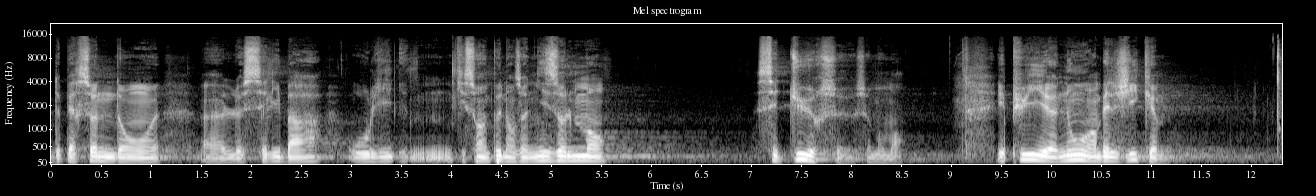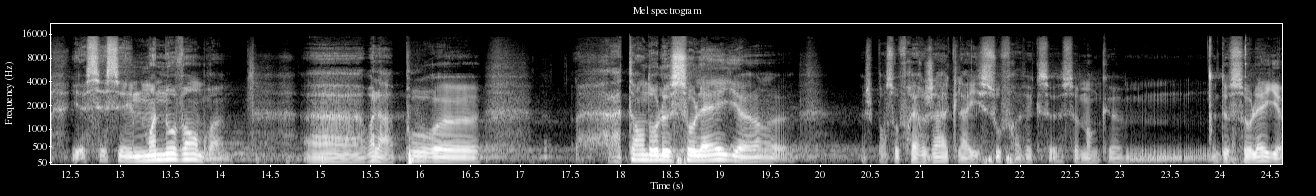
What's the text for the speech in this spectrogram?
de personnes dont euh, le célibat ou hmm, qui sont un peu dans un isolement. C'est dur ce, ce, moment. Et puis euh, nous en Belgique, c'est le mois de novembre. Euh, voilà, pour attendre le soleil. Je pense au frère Jacques, là, il souffre avec ce, manque euh, de soleil.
